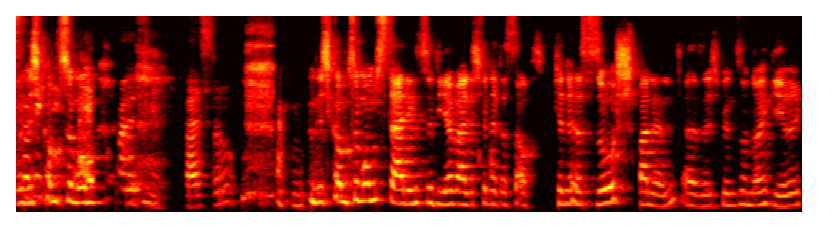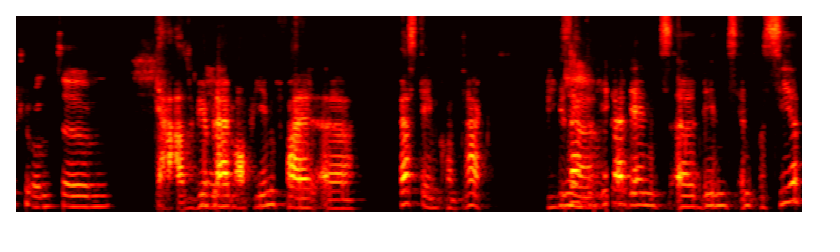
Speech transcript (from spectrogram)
Und ich komme zum um weißt du? und ich komme zum Umstyling zu dir, weil ich finde das auch, finde das so spannend. Also ich bin so neugierig und ähm, ja, also wir ja. bleiben auf jeden Fall äh, fest in Kontakt. Wie gesagt, ja. jeder, den es äh, interessiert,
